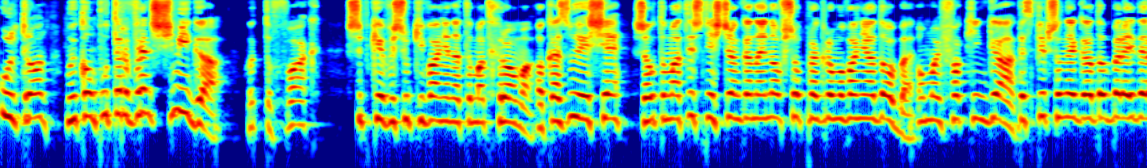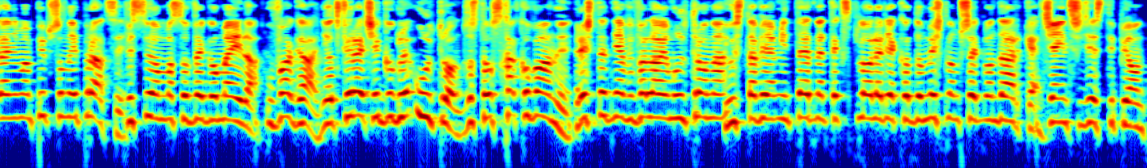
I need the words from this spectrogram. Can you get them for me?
Ultron, mój komputer wręcz śmiga. What the fuck? Szybkie wyszukiwanie na temat Chroma. Okazuje się, że automatycznie ściąga najnowsze oprogramowanie Adobe. Oh my fucking god. Bez pieprzonego Adobe Raidera nie mam pieprzonej pracy. Wysyłam masowego maila. Uwaga, nie otwierajcie Google Ultron. Został zhakowany. Resztę dnia wywalałem Ultrona i ustawiałem Internet Explorer jako domyślną przeglądarkę. Dzień 35.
